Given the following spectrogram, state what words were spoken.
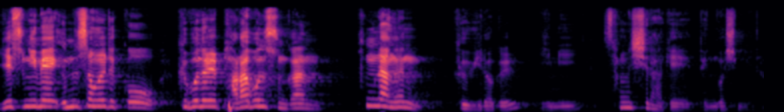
예수님의 음성을 듣고 그분을 바라본 순간 풍랑은 그 위력을 이미 상실하게 된 것입니다.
